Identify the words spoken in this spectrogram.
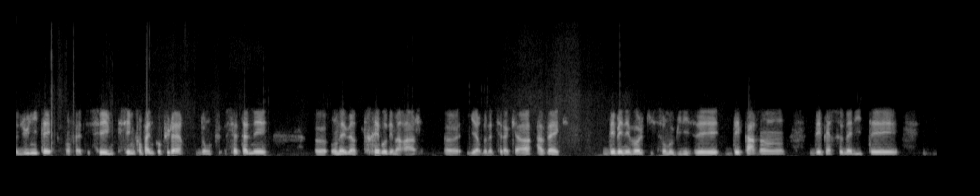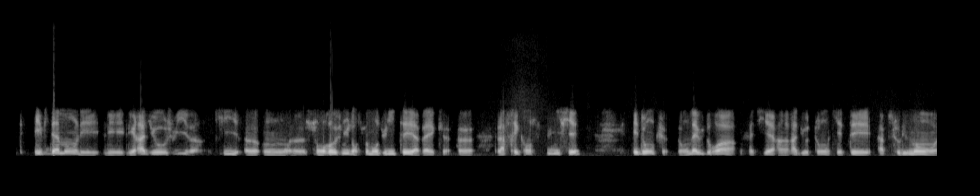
d'unité, en fait. C'est une, campagne populaire. Donc, cette année, euh, on a eu un très beau démarrage euh, hier de la Tzedaka avec des bénévoles qui sont mobilisés, des parrains, des personnalités, évidemment les, radios juives qui euh, ont, sont revenus dans ce moment d'unité avec la fréquence unifiée. Et donc, on a eu droit, en fait, hier à un radioton qui était absolument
